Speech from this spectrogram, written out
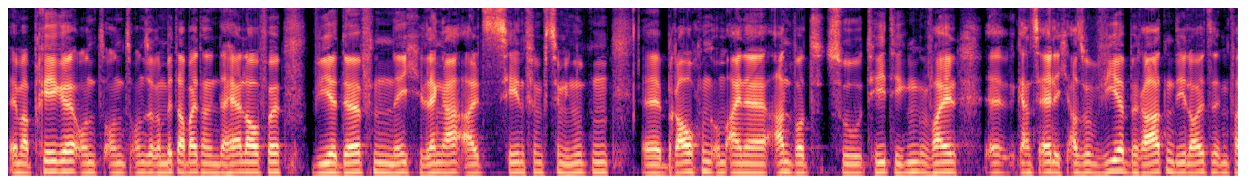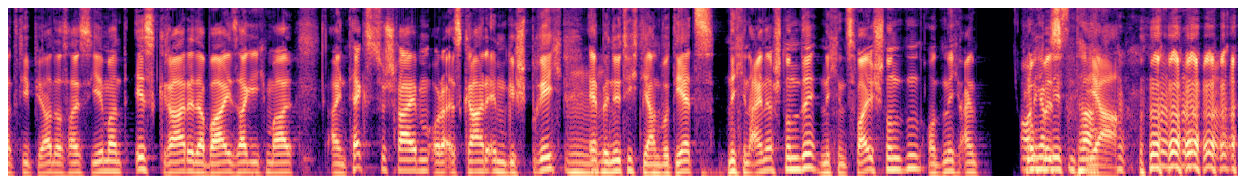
immer präge und, und unseren Mitarbeitern hinterherlaufe. Wir dürfen nicht länger als 10, 15 Minuten äh, brauchen, um eine Antwort zu tätigen, weil äh, ganz ehrlich, also wir beraten die Leute im Vertrieb, ja, das heißt, jemand ist gerade dabei, sage ich mal, einen Text zu schreiben oder ist gerade im Gespräch, mhm. er benötigt die Antwort jetzt, nicht in einer Stunde, nicht in zwei Stunden und nicht ein auch nicht am nächsten Tag. Ja.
